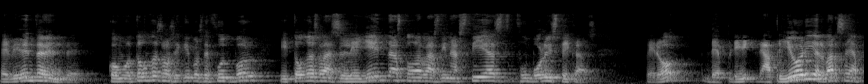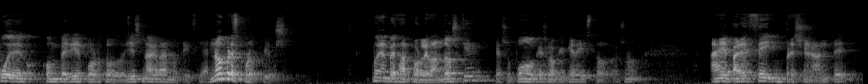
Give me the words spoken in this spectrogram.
evidentemente, como todos los equipos de fútbol y todas las leyendas, todas las dinastías futbolísticas. Pero a priori el Barça ya puede competir por todo y es una gran noticia. Nombres propios. Voy a empezar por Lewandowski, que supongo que es lo que queréis todos, ¿no? A mí me parece impresionante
